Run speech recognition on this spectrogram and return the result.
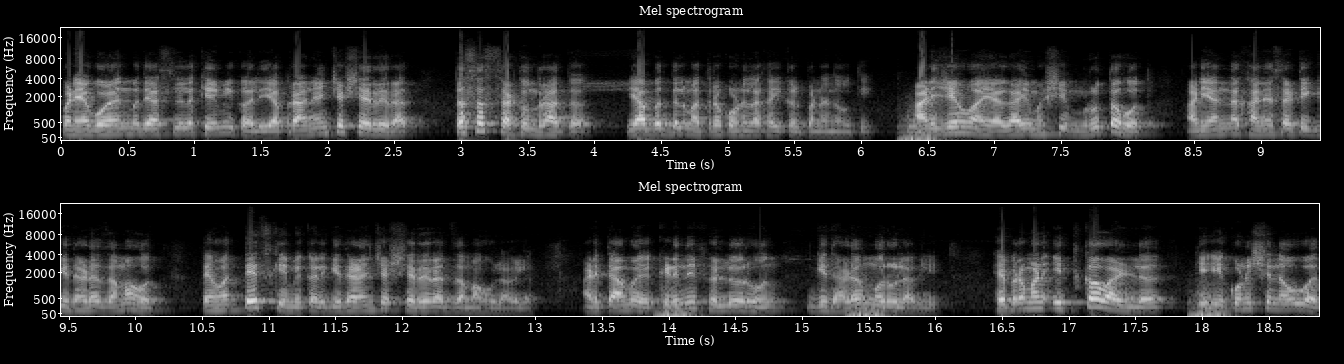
पण या गोळ्यांमध्ये असलेलं केमिकल या प्राण्यांच्या शरीरात तसंच साठून राहतं याबद्दल मात्र कोणाला काही कल्पना नव्हती. आणि जेव्हा या गायी म्हशी मृत होत आणि यांना खाण्यासाठी गिधाडं जमा होत तेव्हा तेच केमिकल गिधाडांच्या शरीरात जमा होऊ लागलं. आणि त्यामुळे किडनी फेल्युअर होऊन गिधाडं मरू लागली. हे प्रमाण इतकं वाढलं की एकोणीसशे नव्वद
